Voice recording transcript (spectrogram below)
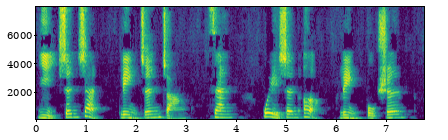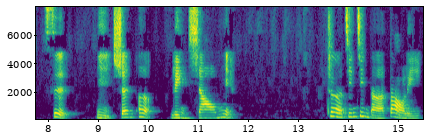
以生善，令增长；三未生恶，令不生；四以生恶，令消灭。这精进的道理，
